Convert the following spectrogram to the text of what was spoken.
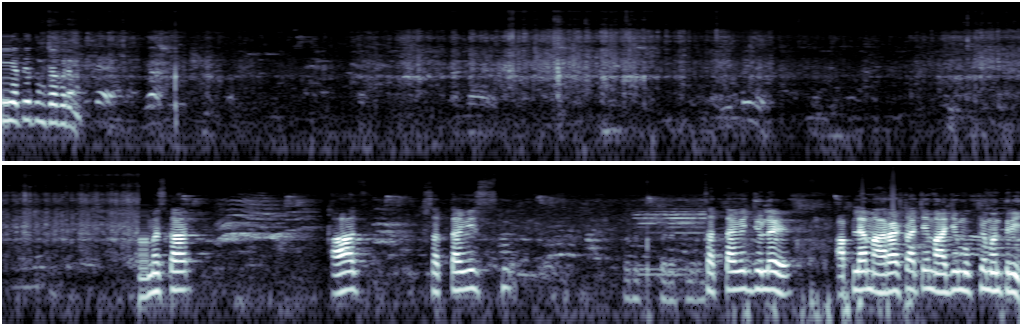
येते तुमच्यापर्यंत. नमस्कार. आज सत्तावीस सत्तावीस जुलै आपल्या महाराष्ट्राचे माजी मुख्यमंत्री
